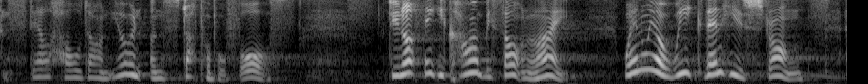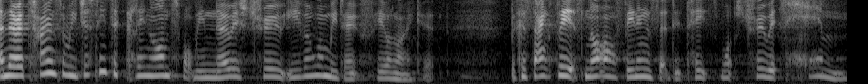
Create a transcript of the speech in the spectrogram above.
and still hold on, you're an unstoppable force. Do you not think you can't be salt and light. When we are weak, then He is strong. And there are times where we just need to cling on to what we know is true, even when we don't feel like it. Because thankfully, it's not our feelings that dictate what's true, it's Him.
